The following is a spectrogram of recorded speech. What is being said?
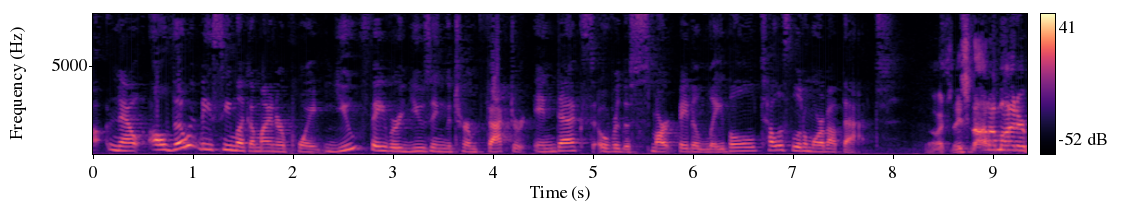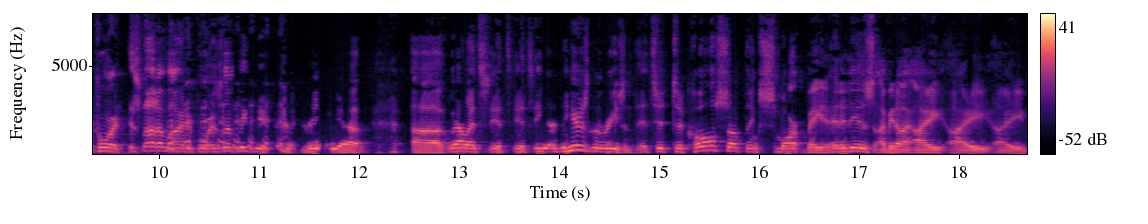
Uh, now, although it may seem like a minor point, you favor using the term factor index over the smart beta label. Tell us a little more about that. No, it's, it's, not a minor point. It's not a minor point. It's a big deal. The, uh, uh, well, it's, it's, it's, here's the reason. It's to call something smart beta, and it is, I mean, I, I, I, I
